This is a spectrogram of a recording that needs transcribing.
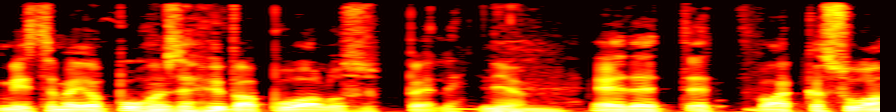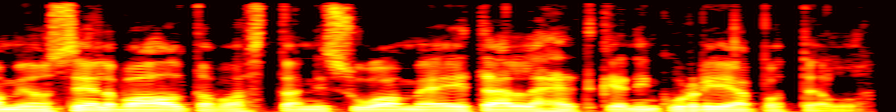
mistä mä jo puhuin, se hyvä puolustuspeli. Et, et, et, vaikka Suomi on selvä altavasta, niin Suomi ei tällä hetkellä niin kuin riepotella.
